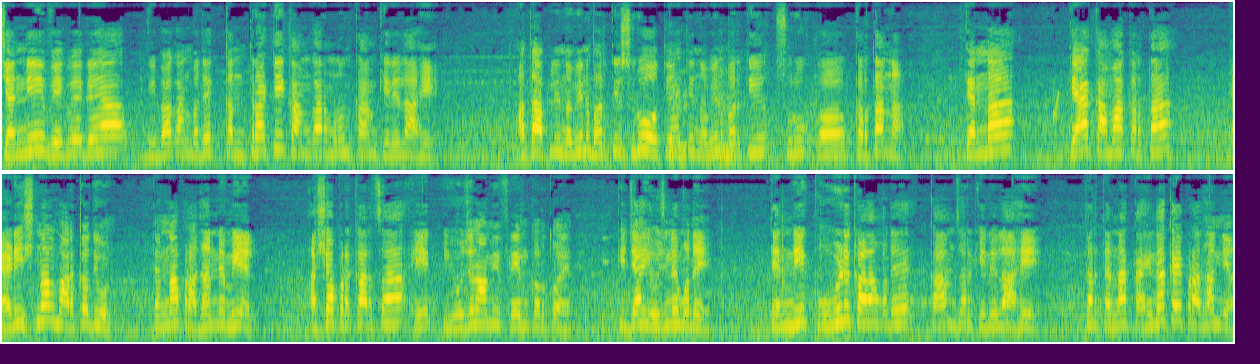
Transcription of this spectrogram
ज्यांनी वेगवेगळ्या विभागांमध्ये कंत्राटी कामगार म्हणून काम केलेलं आहे. आता आपली नवीन भरती सुरू होते. ती नवीन भरती सुरू करताना त्यांना त्या कामाकरता ॲडिशनल मार्क देऊन त्यांना प्राधान्य मिळेल. अशा प्रकारचा एक योजना आम्ही फ्रेम करतोय की ज्या योजनेमध्ये त्यांनी कोविड काळामध्ये काम जर केलेलं आहे तर त्यांना काही ना काही प्राधान्य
